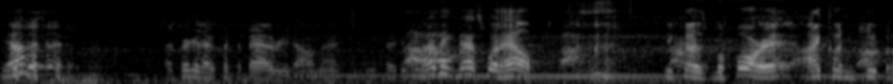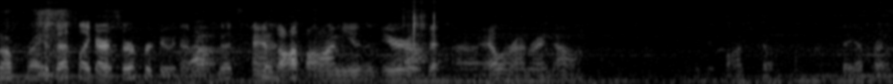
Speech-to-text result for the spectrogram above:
Yeah. I figured I'd put the battery down there. It I think that's what helped. Because before it, I couldn't keep it upright. that's like our surfer dude. I mean, that's hands off. All I'm using here is uh, aileron right now. He just wants to stay upright.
